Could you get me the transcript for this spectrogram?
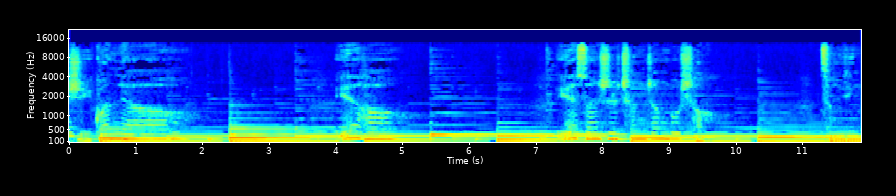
习惯了也好，也算是成长不少。曾经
